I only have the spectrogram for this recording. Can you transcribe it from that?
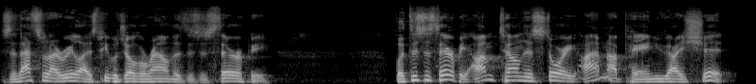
So that's when I realized people joke around that this is therapy. But this is therapy. I'm telling this story. I'm not paying you guys shit.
